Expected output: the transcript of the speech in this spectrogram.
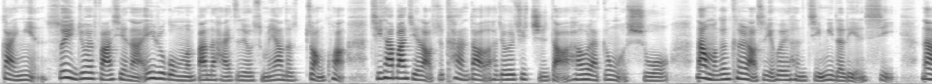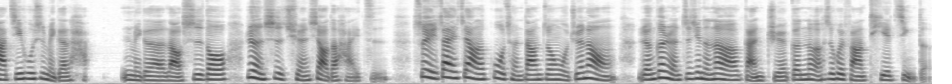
概念，所以你就会发现啊，诶，如果我们班的孩子有什么样的状况，其他班级老师看到了，他就会去指导，他会来跟我说，那我们跟科任老师也会很紧密的联系，那几乎是每个孩。每个老师都认识全校的孩子，所以在这样的过程当中，我觉得那种人跟人之间的那个感觉跟那个是会非常贴近的。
